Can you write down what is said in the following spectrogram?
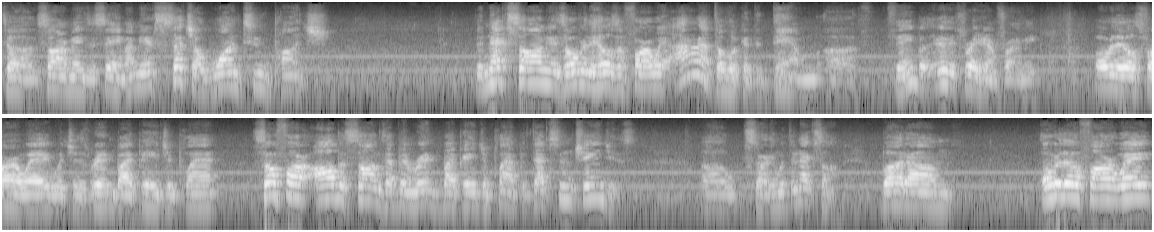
to Song Remains the Same. I mean, it's such a one-two punch. The next song is Over the Hills and Far Away. I don't have to look at the damn uh, thing, but it's right here in front of me. Over the Hills, Far Away, which is written by Page and Plant. So far, all the songs have been written by Page and Plant, but that soon changes, uh, starting with the next song. But um, Over the Hill, Far Away,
